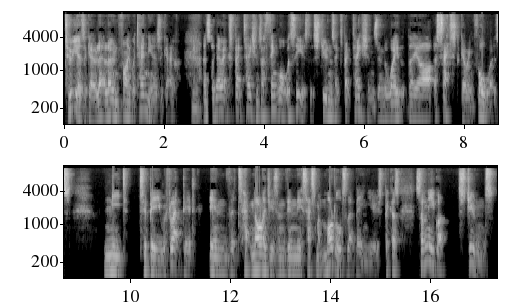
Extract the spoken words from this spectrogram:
two years ago, let alone five or 10 years ago. And so their expectations, I think what we'll see is that students' expectations in the way that they are assessed going forwards need to be reflected in the technologies and in the assessment models that are being used because suddenly you've got students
